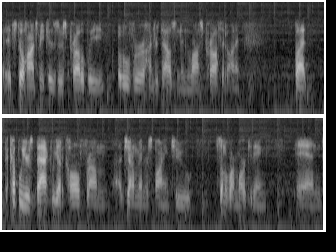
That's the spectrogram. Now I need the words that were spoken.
it still haunts me because there's probably over a hundred thousand in lost profit on it. But a couple years back, we got a call from a gentleman responding to some of our marketing, and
